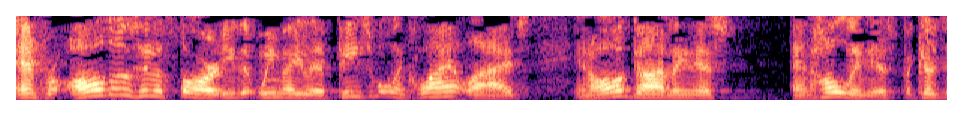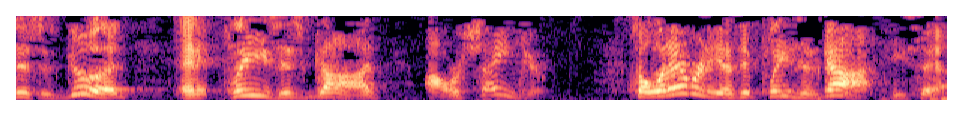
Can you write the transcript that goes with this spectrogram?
and for all those in authority, that we may live peaceable and quiet lives in all godliness and holiness, because this is good and it pleases God, our Savior. So whatever it is, it pleases God, he says.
